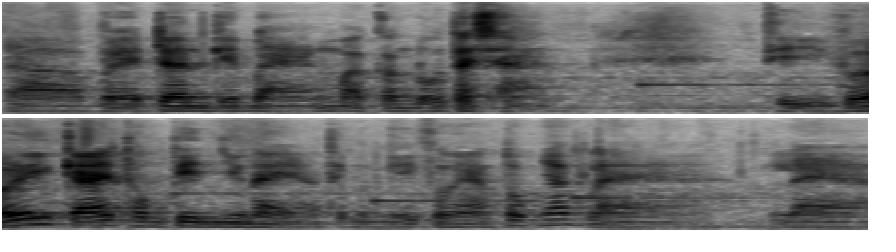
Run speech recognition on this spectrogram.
À, về trên cái bảng mà cân đối tài sản thì với cái thông tin như này thì mình nghĩ phương án tốt nhất là là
